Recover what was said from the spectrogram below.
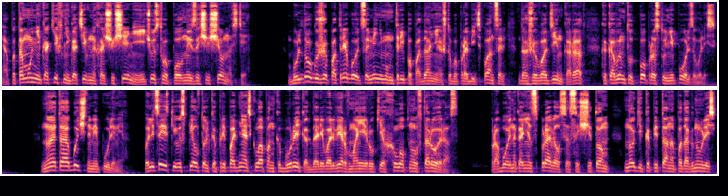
а потому никаких негативных ощущений и чувства полной защищенности. Бульдогу же потребуется минимум три попадания, чтобы пробить панцирь даже в один карат, каковым тут попросту не пользовались. Но это обычными пулями. Полицейский успел только приподнять клапан кобуры, когда револьвер в моей руке хлопнул второй раз. Пробой наконец справился со щитом, ноги капитана подогнулись,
